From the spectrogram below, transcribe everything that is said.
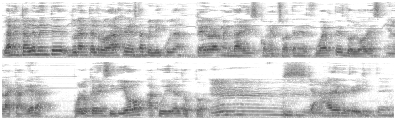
Lamentablemente, durante el rodaje de esta película, Pedro Armendáriz comenzó a tener fuertes dolores en la cadera, por lo que decidió acudir al doctor. Mm. Ya, desde que dijiste.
